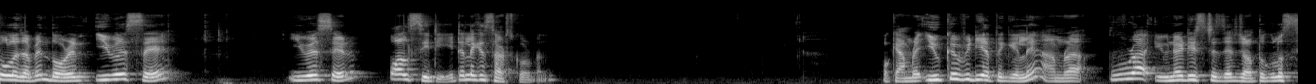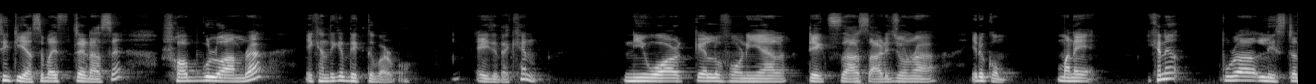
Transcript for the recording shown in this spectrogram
চলে যাবেন ধরেন ইউএসএ, ইউএসএর অল সিটি এটা লিখে সার্চ করবেন। ওকে, আমরা ইউকেভিডিয়াতে গেলে আমরা পুরা ইউনাইটেড স্টেটসের যতগুলো সিটি আছে বা স্টেট আছে, সবগুলো আমরা এখান থেকে দেখতে পারব। এই যে দেখেন, New York, California, Texas, Arizona, এরকম। মানে এখানে পুরা লিস্টটা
